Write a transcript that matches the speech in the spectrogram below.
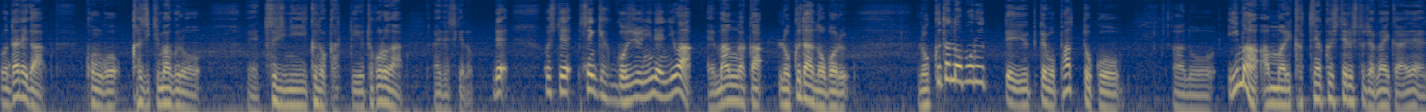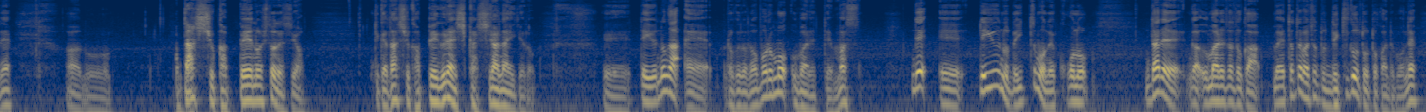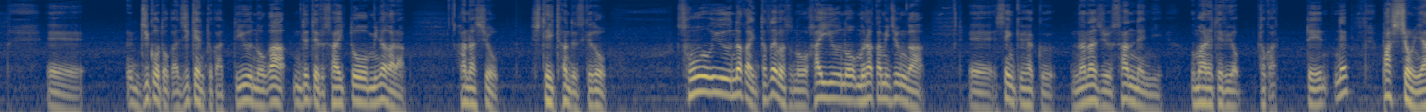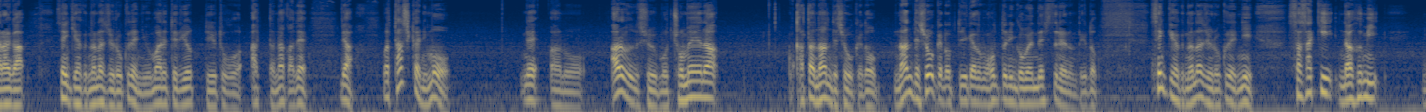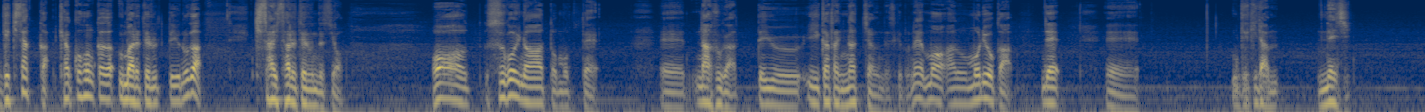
もう誰が今後カジキマグロを、えー、釣りに行くのかっていうところがあれですけど。で、そして1952年には、漫画家六田昇。六田昇って言ってもパッとこう、あの、今あんまり活躍してる人じゃないからだよね。あの、ダッシュ合併の人ですよ。てか、ダッシュ合併ぐらいしか知らないけど。えー、っていうのが、えー、六度昇も生まれてます。で、えー、っていうので、いつもね、ここの、誰が生まれたとか、えー、例えばちょっと出来事とかでもね、えー、事故とか事件とかっていうのが出てるサイトを見ながら話をしていたんですけど、そういう中に、例えばその俳優の村上淳が、えー、1973年に生まれてるよとかってね、パッションやらが1976年に生まれてるよっていうとこがあった中で、いや、まあ確かにもう、ね、あの、ある種も著名な方なんでしょうけど、なんでしょうけどっていう言い方も本当にごめんね、失礼なんだけど、1976年に佐々木名文劇作家、脚本家が生まれてるっていうのが記載されてるんですよ。ああ、すごいなと思って、えー、ナフがっていう言い方になっちゃうんですけどね。まあ、あの、盛岡で、えー、劇団ネジ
